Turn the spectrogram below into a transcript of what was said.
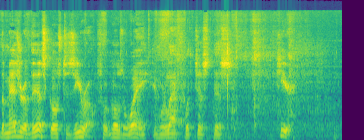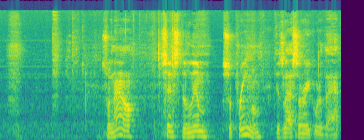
the measure of this goes to zero, so it goes away, and we're left with just this here. So now, since the lim supremum is less than or equal to that,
